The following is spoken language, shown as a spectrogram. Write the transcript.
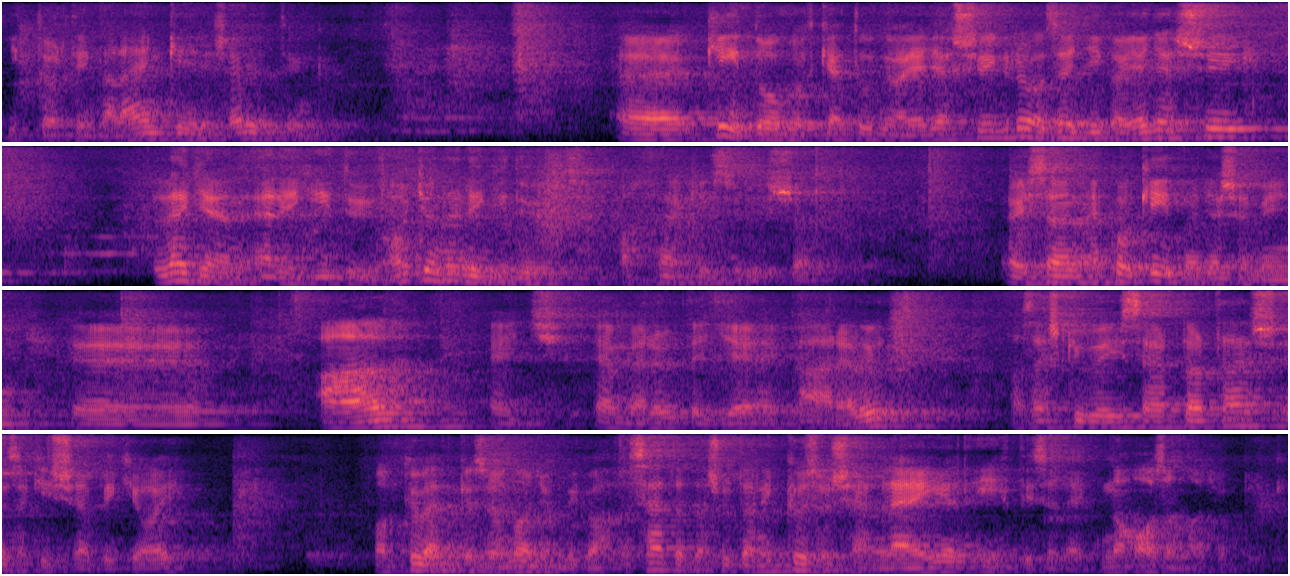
itt történt a lánykérés előttünk. Két dolgot kell tudni a jegyességről. Az egyik a jegyesség, legyen elég idő, adjon elég időt a felkészülésre. Hiszen ekkor két nagy esemény áll egy ember előtt, egy, egy pár előtt, az esküvői szertartás, ez a kisebbik jaj. A következő a nagyobbik, a szertartás utáni közösen leélt évtizedek, na az a nagyobbik.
